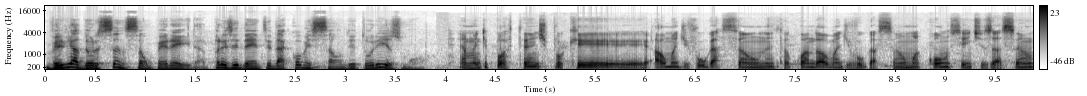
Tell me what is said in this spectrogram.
Vereador Sansão Pereira, presidente da Comissão de Turismo. É muito importante porque há uma divulgação, né? Então, quando há uma divulgação, uma conscientização,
